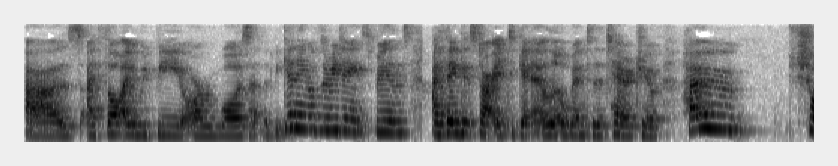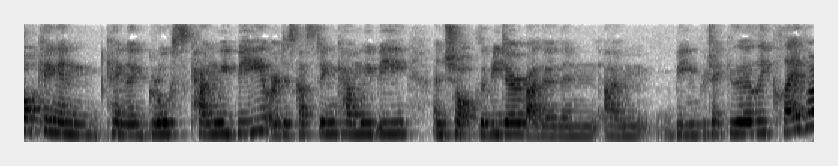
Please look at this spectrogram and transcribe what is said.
as I thought I would be or was at the beginning of the reading experience. I think it started to get a little bit into the territory of how shocking and kind of gross can we be or disgusting can we be and shock the reader rather than um, being particularly clever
